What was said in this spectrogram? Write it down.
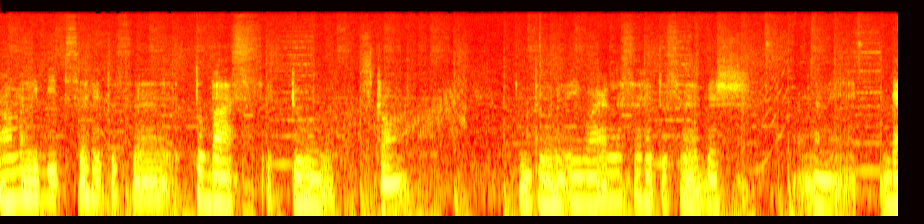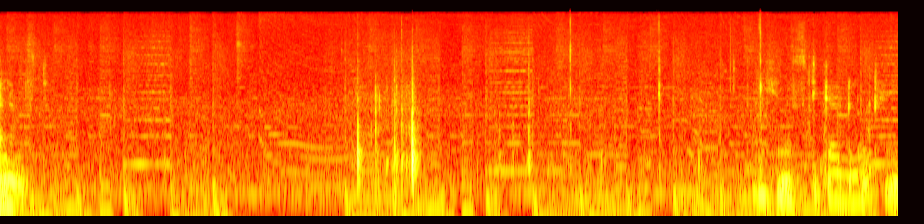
নর্মালি বিটসে হইতেছে, তো বাস একটু স্ট্রং কিন্তু এই ওয়্যারলেসে হইতেছে বেশ মানে ব্যালেন্সড এখানে স্টিকারগুলো উঠাই।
